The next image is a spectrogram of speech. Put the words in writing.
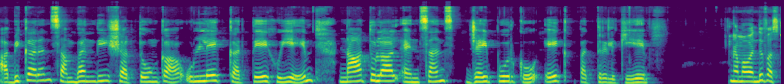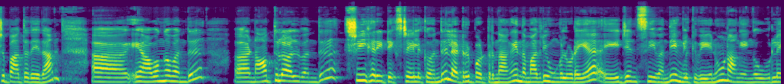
अभिकरण संबंधी शर्तों का उल्लेख करते हुए नाथुलाल एंड सन्स जयपुर को एक पत्र लिखिए நம்ம வந்து ஃபஸ்ட்டு பார்த்ததே தான் ஆஹ் அவங்க வந்து ஆஹ் நாத்துலால் வந்து ஸ்ரீஹரி டெக்ஸ்டைலுக்கு வந்து லெட்டர் போட்டிருந்தாங்க. இந்த மாதிரி உங்களுடைய ஏஜென்சி வந்து எங்களுக்கு வேணும். நாங்கள் எங்கள் ஊரில்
